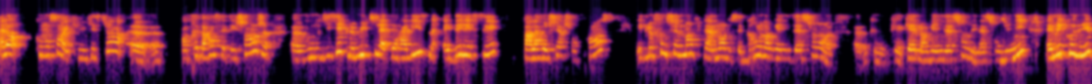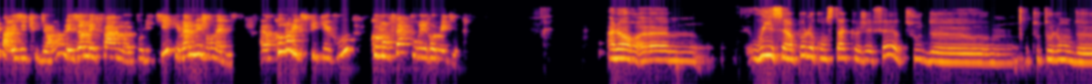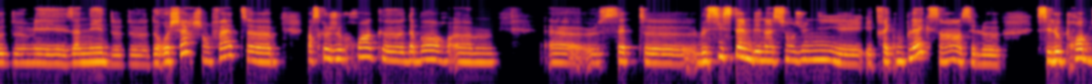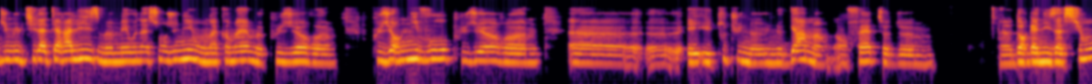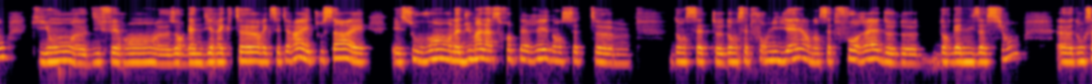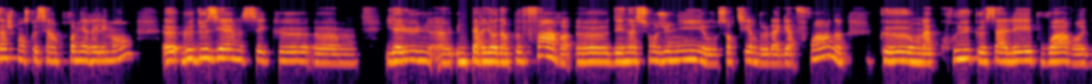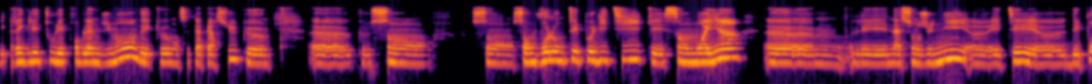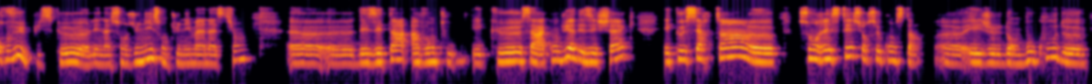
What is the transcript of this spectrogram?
Alors, commençons avec une question. Euh, en préparant cet échange, euh, vous nous disiez que le multilatéralisme est délaissé par la recherche en France et que le fonctionnement finalement de cette grande organisation euh, qu'est l'Organisation des Nations Unies est méconnu par les étudiants, les hommes et femmes politiques et même les journalistes. Alors comment l'expliquez-vous? Comment faire pour y remédier? Alors, euh, oui, c'est un peu le constat que j'ai fait tout, au long de, mes années de, recherche, en fait, euh, parce que je crois que d'abord, euh, euh, euh, le système des Nations Unies est, très complexe. Hein, c'est le, propre du multilatéralisme, mais aux Nations Unies, on a quand même plusieurs, euh, niveaux, plusieurs et, toute une, une, gamme en fait de d'organisations qui ont euh, différents euh, organes directeurs, etc. Et tout ça est, souvent, on a du mal à se repérer dans cette, fourmilière, dans cette forêt d'organisations. Euh, donc ça, je pense que c'est un premier élément. Euh, le deuxième, c'est que euh, il y a eu une, période un peu phare des Nations Unies au sortir de la guerre froide, que on a cru que ça allait pouvoir régler tous les problèmes du monde et qu'on s'est aperçu que que sans, sans, volonté politique et sans moyens, euh, les Nations Unies euh, étaient euh, dépourvues, puisque les Nations Unies sont une émanation des États avant tout, et que ça a conduit à des échecs, et que certains sont restés sur ce constat. et je, dans beaucoup de,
